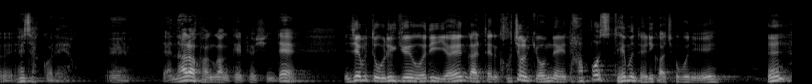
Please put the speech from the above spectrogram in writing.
어, 회사 거래요. 예. 내 나라 관광 대표신데 이제부터 우리 교회 어디 여행 갈 때는 걱정할 게 없네. 다 버스 대면 되니까 저분이. 예?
